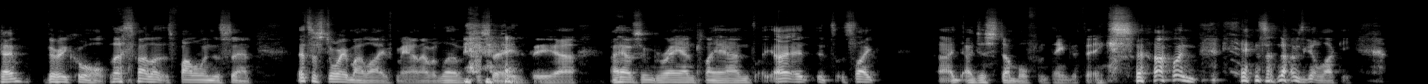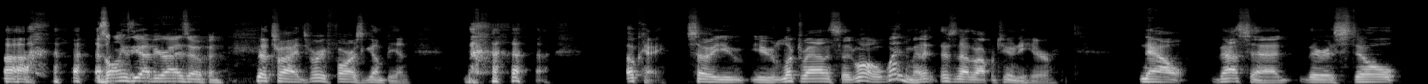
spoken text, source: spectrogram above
Okay, very cool. That's how following the scent. That's a story of my life, man. I would love to say the. Uh, I have some grand plans. I, it's, it's like I, I, just stumble from thing to thing, so, and, and, sometimes get lucky. Uh, as long as you have your eyes open. That's right. It's very Forrest Gumpian. okay, so you you looked around and said, "Whoa, wait a minute! There's another opportunity here." Now that said, there is still,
